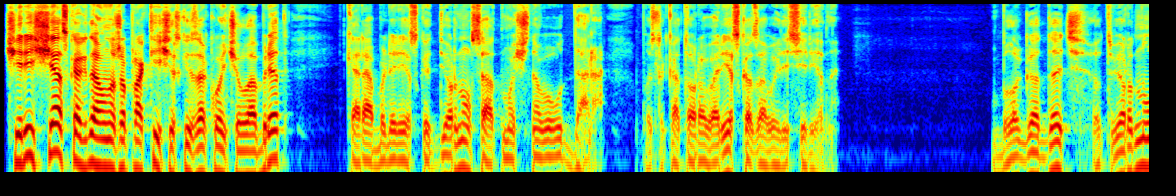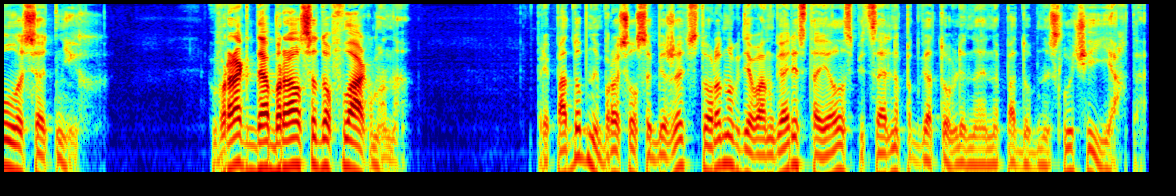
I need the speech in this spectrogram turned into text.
Через час, когда он уже практически закончил обряд, корабль резко дернулся от мощного удара — после которого резко завыли сирены. Благодать отвернулась от них. Враг добрался до флагмана. Преподобный бросился бежать в сторону, где в ангаре стояла специально подготовленная на подобный случай яхта.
